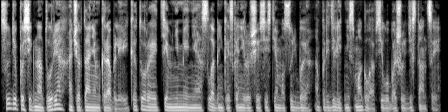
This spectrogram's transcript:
Судя по сигнатуре, очертаниям кораблей, которые, тем не менее, слабенькая сканирующая система судьбы определить не смогла в силу большой дистанции,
